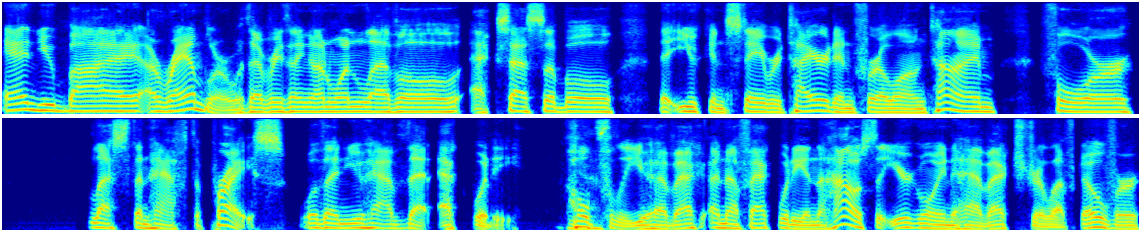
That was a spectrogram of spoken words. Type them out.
and you buy a Rambler with everything on one level, accessible, that you can stay retired in for a long time for less than half the price. Well, then you have that equity. Hopefully, you have ec- enough equity in the house that you're going to have extra left over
